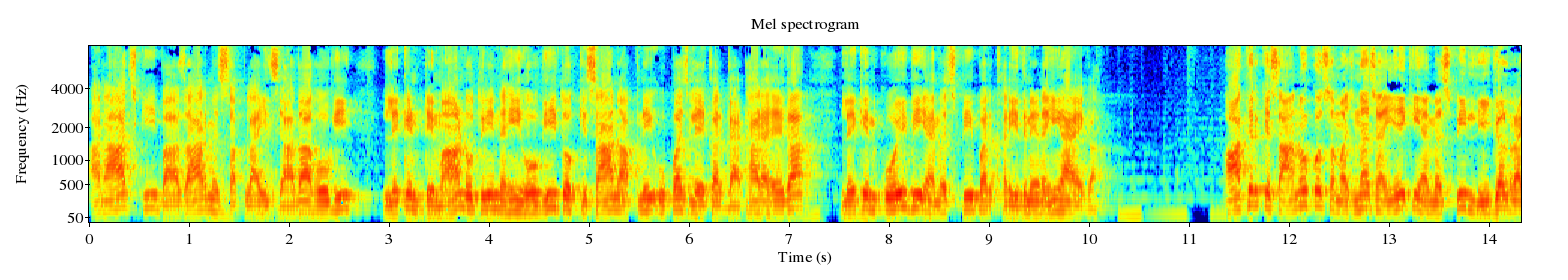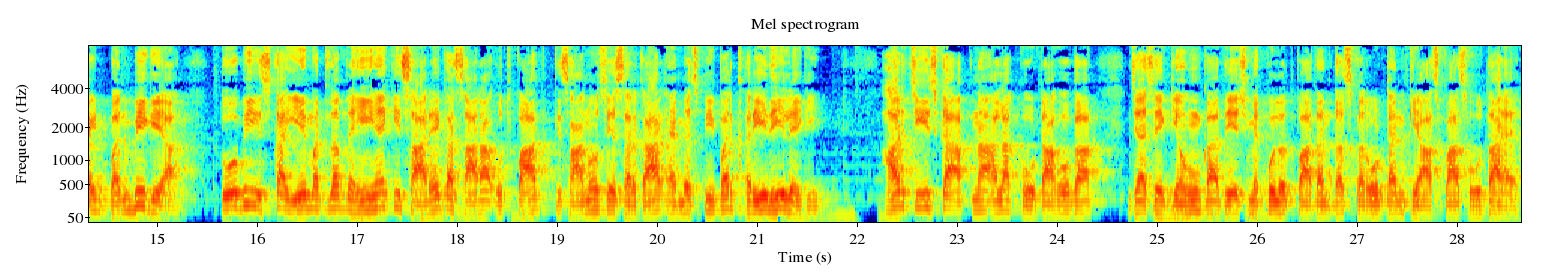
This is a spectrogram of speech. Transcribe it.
अनाज की बाज़ार में सप्लाई ज़्यादा होगी, लेकिन डिमांड उतनी नहीं होगी तो किसान अपनी उपज लेकर बैठा रहेगा, लेकिन कोई भी एमएसपी पर खरीदने नहीं आएगा। आखिर किसानों को समझना चाहिए कि एमएसपी लीगल राइट बन भी गया तो भी इसका ये मतलब नहीं है कि सारे का सारा उत्पाद किसानों से सरकार एमएसपी पर खरीद ही लेगी। हर चीज़ का अपना अलग कोटा होगा। जैसे गेहूँ का देश में कुल उत्पादन 10 करोड़ टन के आसपास होता है,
